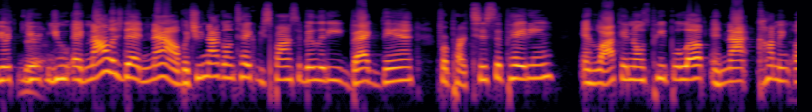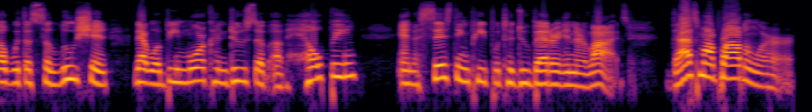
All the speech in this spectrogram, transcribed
you're, you're you acknowledge that now, but you're not going to take responsibility back then for participating and locking those people up and not coming up with a solution that would be more conducive of helping and assisting people to do better in their lives. That's my problem with her.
